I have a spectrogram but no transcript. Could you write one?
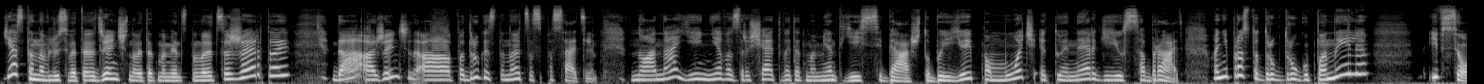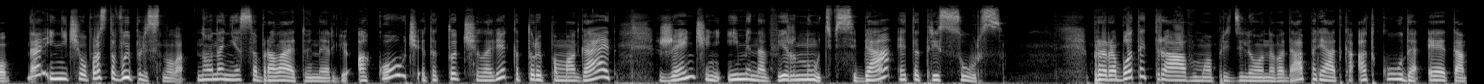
Я становлюсь в этот, женщина в этот момент становится жертвой, да, а женщина, а подруга становится спасателем. Но она ей не возвращает в этот момент ей себя, чтобы ей помочь эту энергию собрать. Они просто друг другу поныли, и все, да, и ничего, просто выплеснула. Но она не собрала эту энергию. А коуч — это тот человек, который помогает женщине именно вернуть в себя этот ресурс проработать травму определенного да, порядка, откуда это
